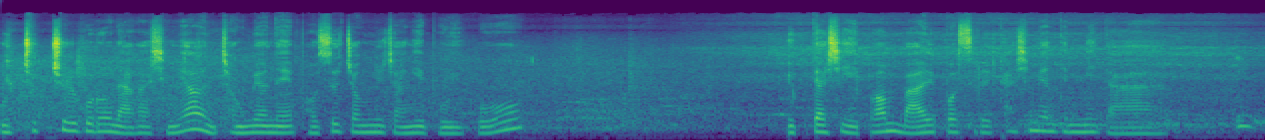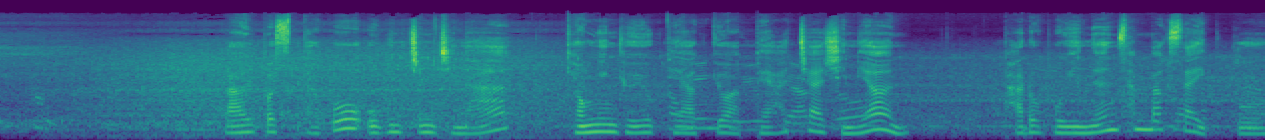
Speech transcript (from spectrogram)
우측 출구로 나가시면 정면에 버스 정류장이 보이고 6-2번 마을버스를 타시면 됩니다. 마을버스 타고 5분쯤 지나 경민교육대학교 앞에 하차하시면 바로 보이는 삼박사 입구.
